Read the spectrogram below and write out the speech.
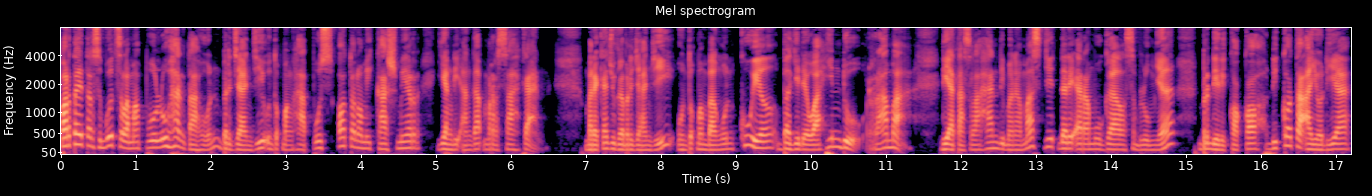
Partai tersebut selama puluhan tahun berjanji untuk menghapus otonomi Kashmir yang dianggap meresahkan. Mereka juga berjanji untuk membangun kuil bagi dewa Hindu, Rama, di atas lahan di mana masjid dari era Mughal sebelumnya berdiri kokoh di kota Ayodhya,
